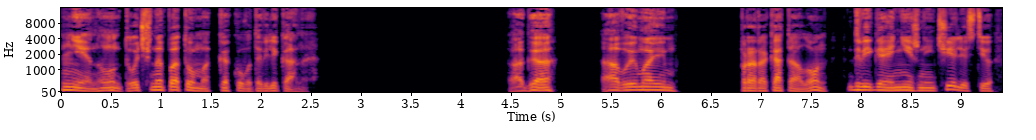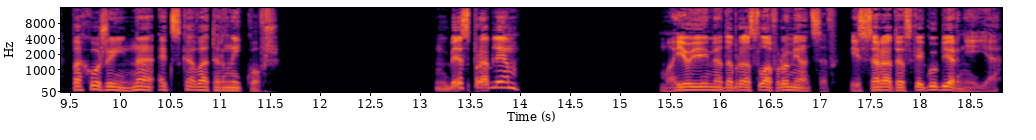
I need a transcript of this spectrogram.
Не, ну он точно потомок какого-то великана. «Ага, а вы моим?» — пророкотал он, двигая нижней челюстью, похожей на экскаваторный ковш. «Без проблем», Мое имя Доброслав Румянцев, из Саратовской губернии я.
